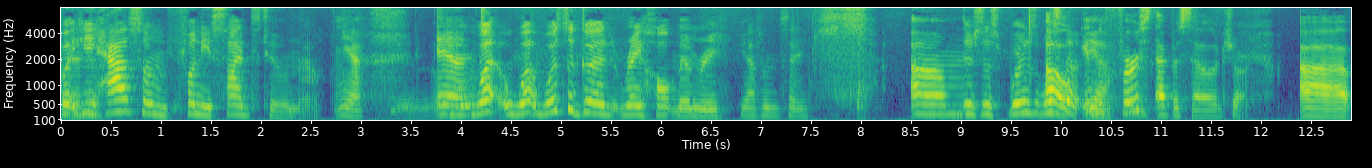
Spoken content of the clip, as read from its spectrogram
But he has some funny sides to him now. yeah. And what what what's a good Ray Holt memory you have him saying? um There's this. Where's what's oh, the in yeah. the first episode, Sure. Uh,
